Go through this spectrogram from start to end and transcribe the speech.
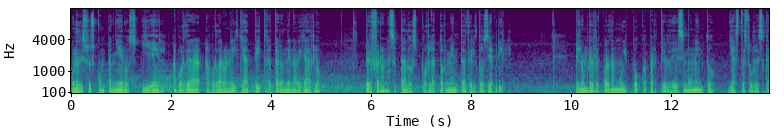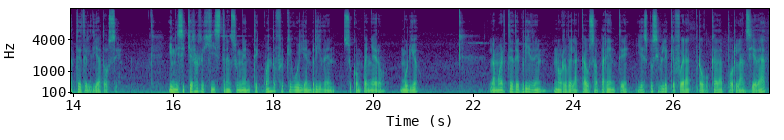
uno de sus compañeros y él abordaron el yate y trataron de navegarlo, pero fueron azotados por la tormenta del 2 de abril. El hombre recuerda muy poco a partir de ese momento y hasta su rescate del día 12 y ni siquiera registra en su mente cuándo fue que William Briden, su compañero, murió. La muerte de Briden no revela causa aparente y es posible que fuera provocada por la ansiedad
